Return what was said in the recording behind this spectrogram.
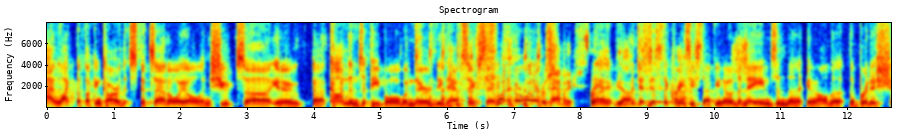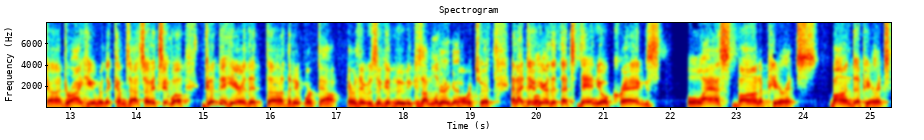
I like the fucking car that spits out oil and shoots. Uh, you know, uh, condoms at people when they need to have safe sex, whatever, whatever's happening. Right, yeah. But ju- just, the crazy stuff, you know, and the names and the you know all the the British uh, dry humor that comes out. So it's well good to hear that uh, that it worked out or there was a good movie because I'm looking forward to it. And I do Well hear that that's Daniel Craig's last Bond appearance, Bond appearance,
